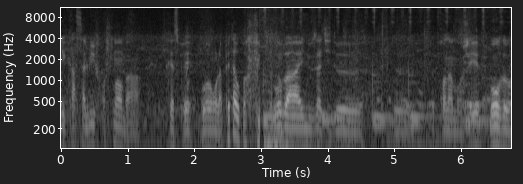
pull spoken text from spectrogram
Et grâce à lui, franchement, ben, respect. Bon, on l'a pété ou pas? Bon, bah, il nous a dit de, de- de prendre à manger. Bon, on veut,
